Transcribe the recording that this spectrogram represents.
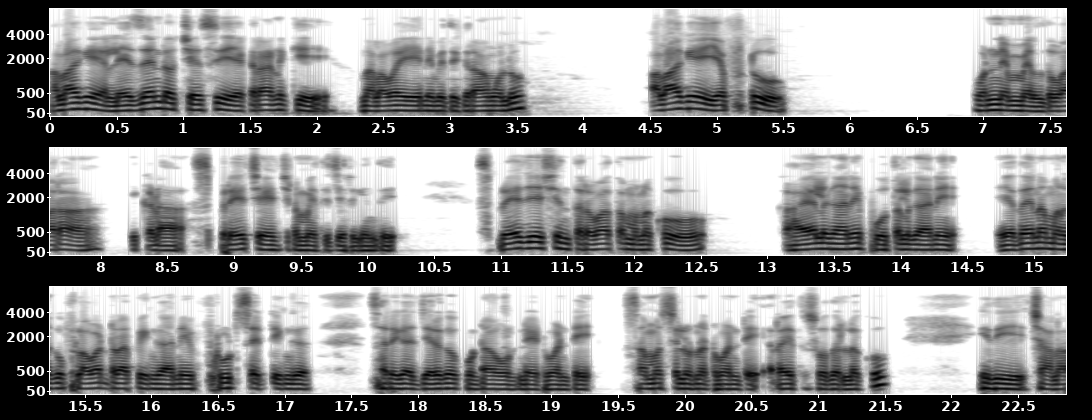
అలాగే లెజెండ్ వచ్చేసి ఎకరానికి నలభై ఎనిమిది గ్రాములు. అలాగే ఎఫ్ టూ వన్ ఎంఎల్ ద్వారా ఇక్కడ స్ప్రే చేయించడం అయితే జరిగింది. స్ప్రే చేసిన తర్వాత మనకు కాయలు కానీ పూతలు కానీ ఏదైనా మనకు ఫ్లవర్ డ్రాపింగ్ కానీ ఫ్రూట్ సెట్టింగ్ సరిగా జరగకుండా ఉండేటువంటి సమస్యలు ఉన్నటువంటి రైతు సోదరులకు ఇది చాలా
